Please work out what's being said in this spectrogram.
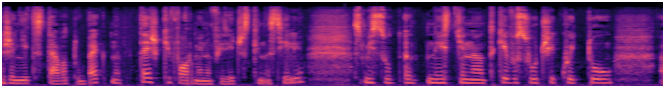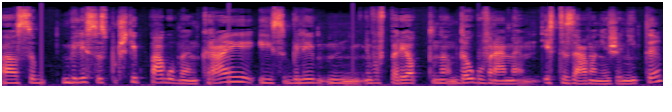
жените стават обект на тежки форми на физически насилие. В смисъл, наистина, такива случаи, които а, са били с почти пагубен край и са били в период на дълго време изтезавани жените.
